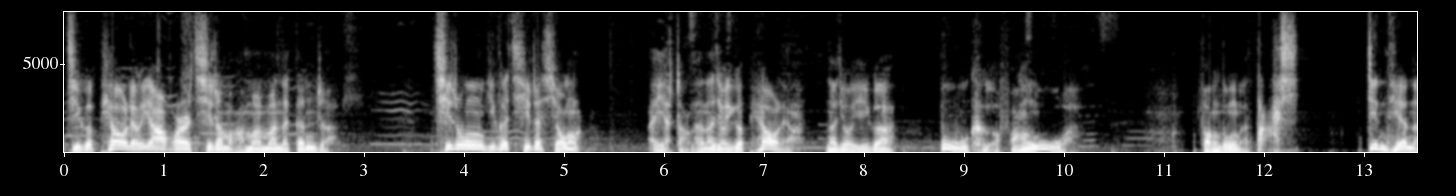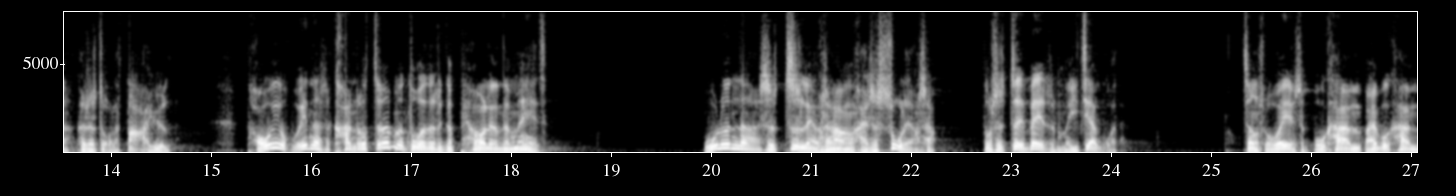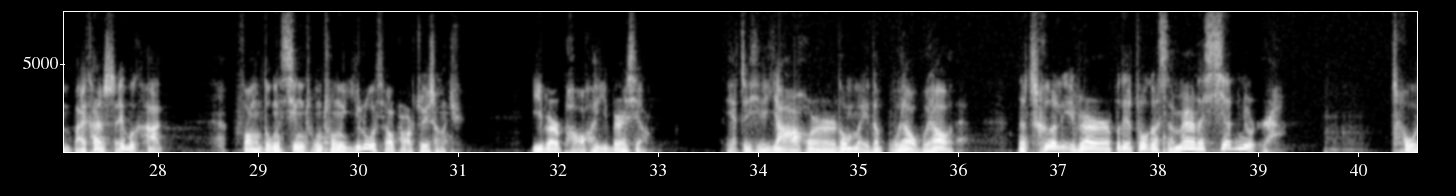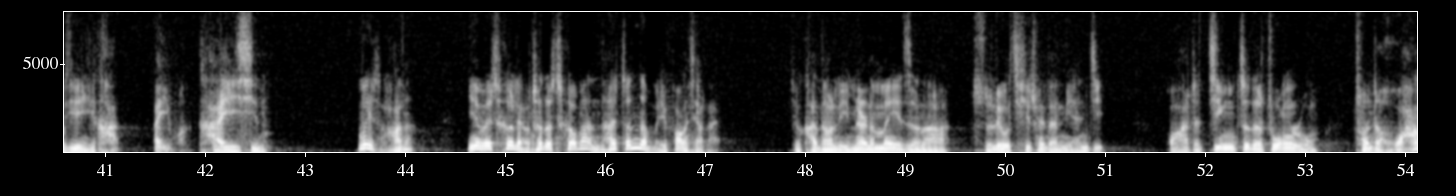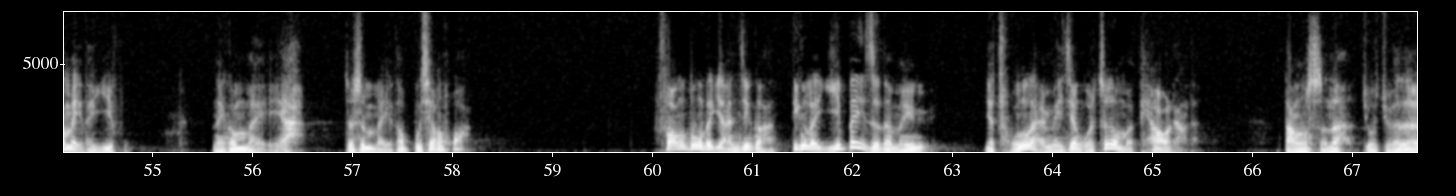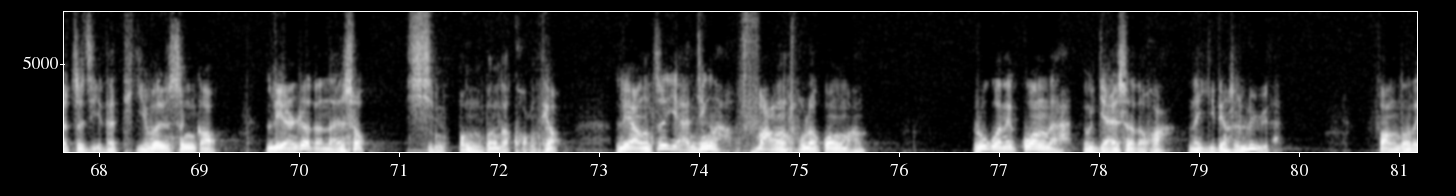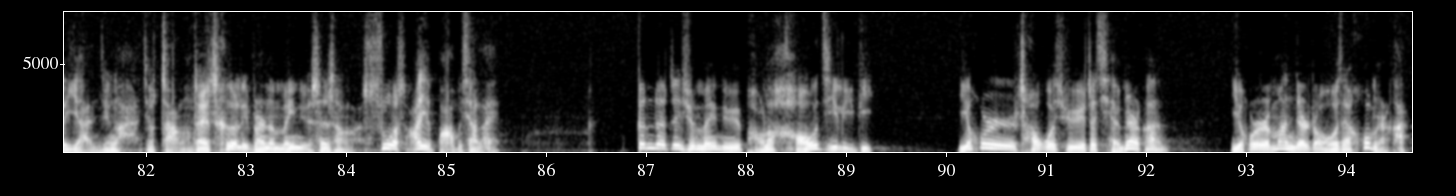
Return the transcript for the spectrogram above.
几个漂亮丫鬟骑着马慢慢的跟着，其中一个骑着小马，哎呀，长得那叫一个漂亮，那叫一个不可方物啊！方栋呢大喜，今天呢可是走了大运了，头一回呢是看着这么多的这个漂亮的妹子，无论呢是质量上还是数量上，都是这辈子没见过的。正所谓是不看白不看，白看谁不看？方栋兴冲冲一路小跑追上去，一边跑还一边想：哎呀，这些丫鬟都美得不要不要的，那车里边不得做个什么样的仙女啊？凑近一看，哎呦，开心！为啥呢？因为车两侧的车幔还真的没放下来，就看到里面的妹子呢，十六七岁的年纪，画着精致的妆容，穿着华美的衣服，那个美呀，真是美到不像话。方栋的眼睛啊，盯了一辈子的美女，也从来没见过这么漂亮的。当时呢，就觉得自己的体温升高，脸热的难受，心蹦蹦的狂跳，两只眼睛呢放出了光芒。如果那光呢有颜色的话，那一定是绿的。方栋的眼睛啊，就长在车里边的美女身上啊，说啥也拔不下来。跟着这群美女跑了好几里地。一会儿超过去在前面看，一会儿慢点走在后面看。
